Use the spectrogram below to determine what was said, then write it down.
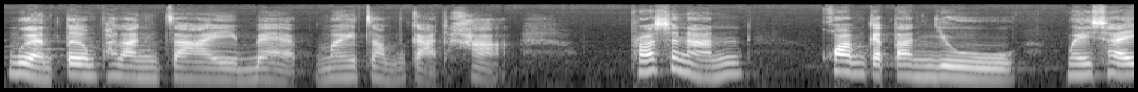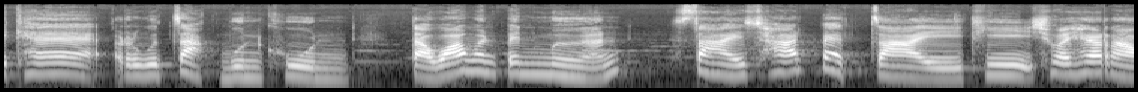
เหมือนเติมพลังใจแบบไม่จำกัดค่ะ เพราะฉะนั้นความกตัญญูไม่ใช่แค่รู้จักบุญคุณ แต่ว่ามันเป็นเหมือนสายชาร์จแบตใจที่ช่วยให้เรา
